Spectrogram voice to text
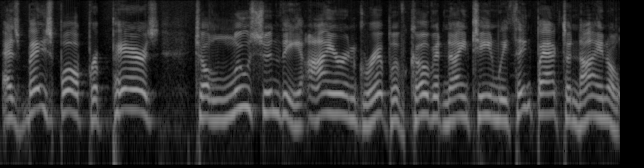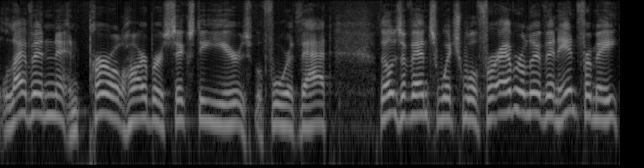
As baseball prepares to loosen the iron grip of COVID 19, we think back to 9 11 and Pearl Harbor 60 years before that. Those events which will forever live in infamy,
